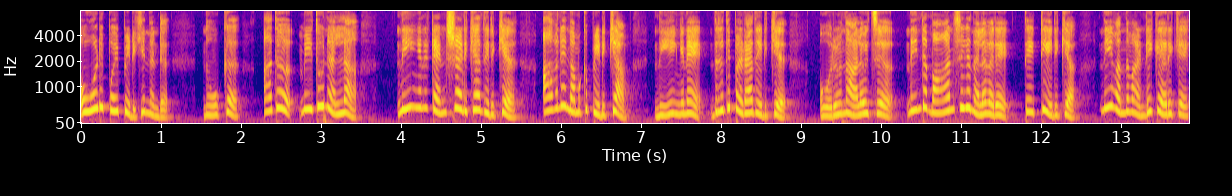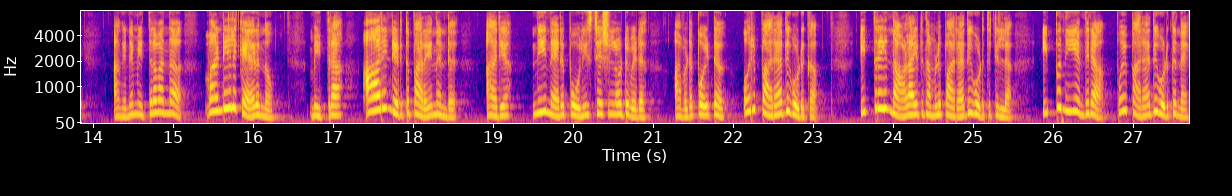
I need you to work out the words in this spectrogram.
ഓടിപ്പോയി പിടിക്കുന്നുണ്ട്. നോക്ക് അത് മിഥുനല്ല. നീ ഇങ്ങനെ ടെൻഷൻ അടിക്കാതിരിക്ക്. അവനെ നമുക്ക് പിടിക്കാം. നീ ഇങ്ങനെ ധൃതിപ്പെടാതിരിക്ക്. ഓരോന്നാലോചിച്ച് നിന്റെ മാനസിക നില വരെ തെറ്റിയിരിക്കുക നീ വന്ന് വണ്ടി കയറിക്കേ. അങ്ങനെ മിത്ര വന്ന് വണ്ടിയിൽ കയറുന്നു. മിത്ര ആര്യന്റെ അടുത്ത് പറയുന്നുണ്ട്. ആര്യ നീ നേരെ പോലീസ് സ്റ്റേഷനിലോട്ട് വിട്. അവിടെ പോയിട്ട് ഒരു പരാതി കൊടുക്കാം. ഇത്രയും നാളായിട്ട് നമ്മൾ പരാതി കൊടുത്തിട്ടില്ല. ഇപ്പൊ നീ എന്തിനാ പോയി പരാതി കൊടുക്കുന്നേ?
